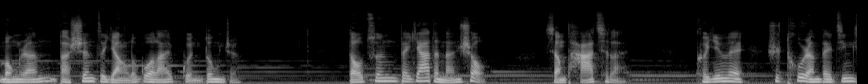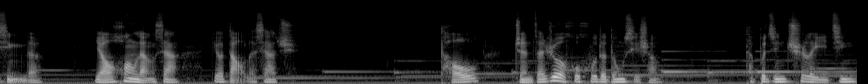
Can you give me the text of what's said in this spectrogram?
猛然把身子仰了过来，滚动着。岛村被压得难受，想爬起来，可因为是突然被惊醒的，摇晃两下又倒了下去。头枕在热乎乎的东西上，他不禁吃了一惊，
